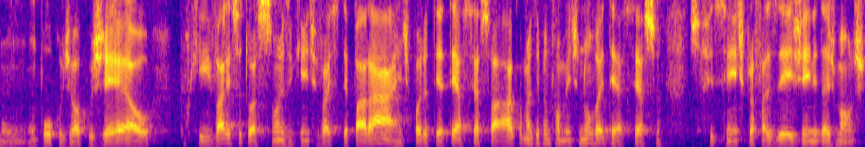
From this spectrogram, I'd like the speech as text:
um, um pouco de álcool gel, porque várias situações em que a gente vai se deparar, a gente pode ter até acesso à água, mas eventualmente não vai ter acesso suficiente para fazer a higiene das mãos.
